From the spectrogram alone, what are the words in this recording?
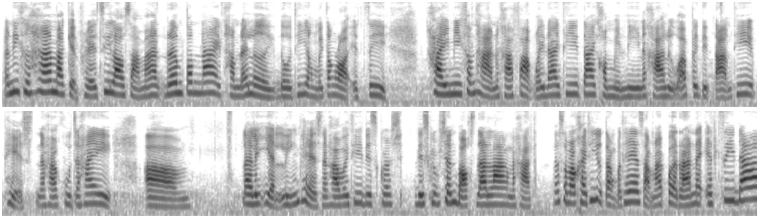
และนี่คือ 5 Marketplace ที่เราสามารถเริ่มต้นได้ทำได้เลย โดยที่ยังไม่ต้องรอ Etsy ใครมีคำถามนะคะ ฝากไว้ได้ที่ใต้คอมเมนต์นี้นะคะ หรือว่าไปติดตามที่เพจนะคะครูจะให้อ่ารายละเอียดลิงก์เพจนะคะ ไว้ที่ description box ด้านล่างนะคะ และสำหรับใครที่อยู่ต่างประเทศสามารถเปิดร้านใน Etsy ได้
